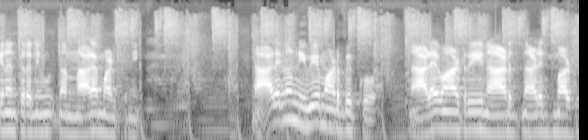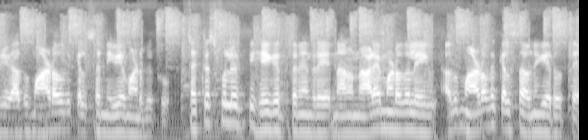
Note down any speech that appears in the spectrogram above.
ಏನಂತೀರ ನೀವು? ನಾನು ನಾಳೆ ಮಾಡ್ತೀನಿ. ನಾಳೆನೂ ನೀವೇ ಮಾಡಬೇಕು. ನಾಳೆ ಮಾಡಿರಿ, ನಾಡ್ ನಾಡಿದ್ದು ಮಾಡಿರಿ, ಅದು ಮಾಡೋದು ಕೆಲಸ ನೀವೇ ಮಾಡಬೇಕು. ಸಕ್ಸಸ್ಫುಲ್ ವ್ಯಕ್ತಿ ಹೇಗಿರ್ತಾನೆ ಅಂದರೆ, ನಾನು ನಾಳೆ ಮಾಡೋದಲ್ಲ ಅದು ಮಾಡೋದು ಕೆಲಸ ಅವನಿಗೆ ಇರುತ್ತೆ.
